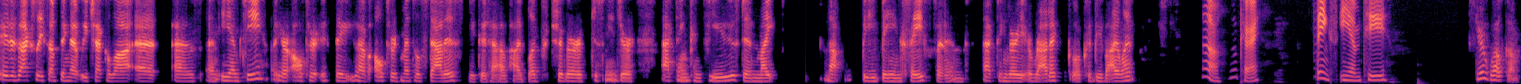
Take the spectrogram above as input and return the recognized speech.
It is actually something that we check a lot at as an EMT. Your alter if they, you have altered mental status, you could have high blood sugar. It just means you're acting confused and might not be being safe and acting very erratic or could be violent. Oh, okay. Thanks, EMT. You're welcome.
